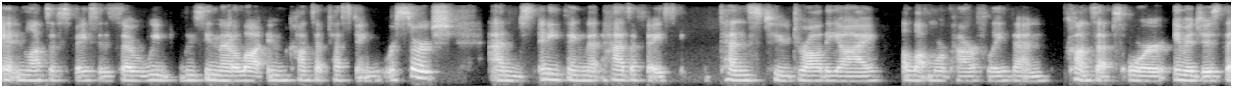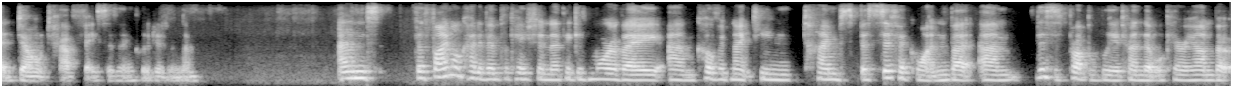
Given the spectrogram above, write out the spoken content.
in lots of spaces. So we we've seen that a lot in concept testing research, and anything that has a face tends to draw the eye a lot more powerfully than concepts or images that don't have faces included in them. And the final kind of implication, I think, is more of a um, COVID 19 time specific one, but um, this is probably a trend that will carry on. But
